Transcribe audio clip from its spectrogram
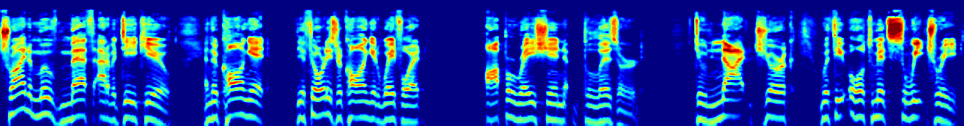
trying to move meth out of a DQ. And they're calling it, the authorities are calling it, wait for it, Operation Blizzard. Do not jerk with the ultimate sweet treat,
